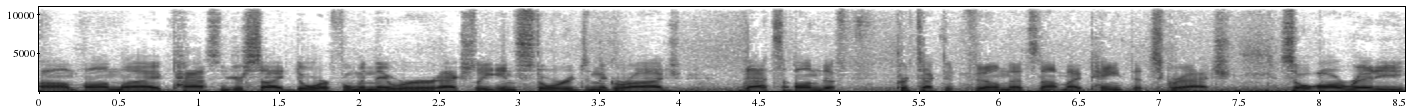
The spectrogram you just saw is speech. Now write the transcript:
um, on my passenger side door from when they were actually in storage in the garage. That's on the protectant film. That's not my paint that scratched. So already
